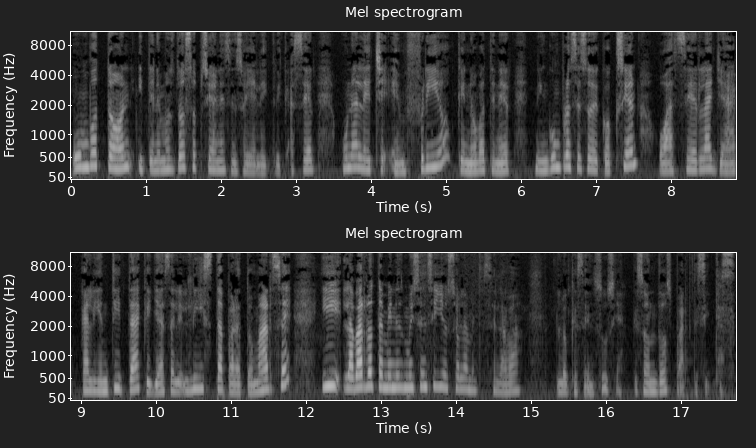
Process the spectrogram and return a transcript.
un botón y tenemos dos opciones en Soya Electric, hacer una leche en frío que no va a tener ningún proceso de cocción o hacerla ya calientita que ya sale lista para tomarse y lavarlo también es muy sencillo, solamente se lava lo que se ensucia, que son dos partecitas.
